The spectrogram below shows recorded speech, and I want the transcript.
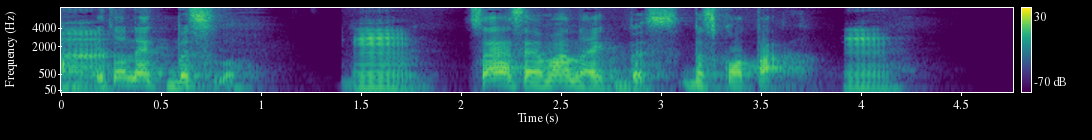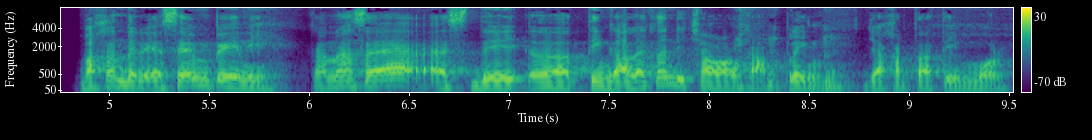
Nah. itu naik bus loh. Hmm. Saya SMA naik bus, bus kota. Hmm. Bahkan dari SMP nih, karena saya SD eh, tinggalnya kan di Cawang Kapling, Jakarta Timur.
